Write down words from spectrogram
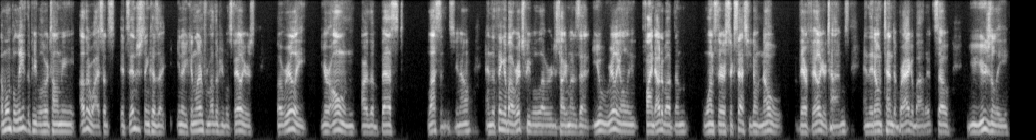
I won't believe the people who are telling me otherwise. So it's it's interesting because you know you can learn from other people's failures, but really your own are the best lessons. You know, And the thing about rich people that we were just talking about is that you really only find out about them once they're a success. You don't know their failure times and they don't tend to brag about it. So you usually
